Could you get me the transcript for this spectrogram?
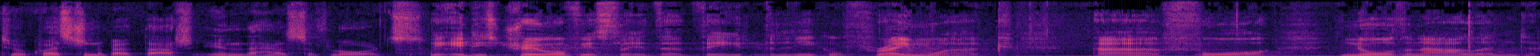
to a question about that in the House of Lords. It is true, obviously, that the, the legal framework uh, for Northern Ireland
